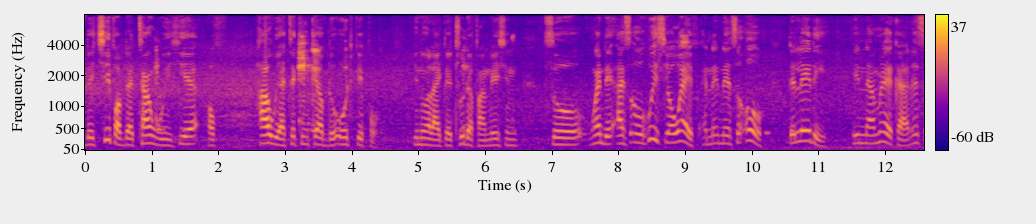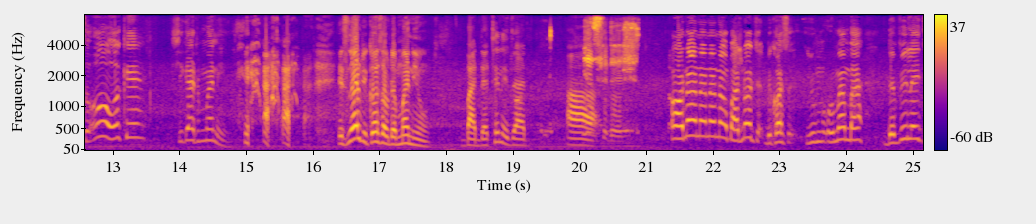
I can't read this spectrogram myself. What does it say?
the chief of the town will hear of how we are taking care of the old people, you know, like the, through the foundation. So when they ask, Oh, who is your wife? And then they say, Oh, the lady in America. They say, Oh, okay, she got money. it's not because of the money, oh, but the thing is that. Uh, Yes, it is. Oh, no, no, no, no, but not because you remember the village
